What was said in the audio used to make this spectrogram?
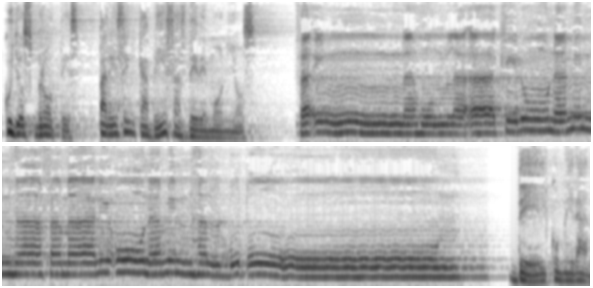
cuyos brotes parecen cabezas de demonios. فإنهم لآكلون منها فمالئون منها البطون De él comerán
